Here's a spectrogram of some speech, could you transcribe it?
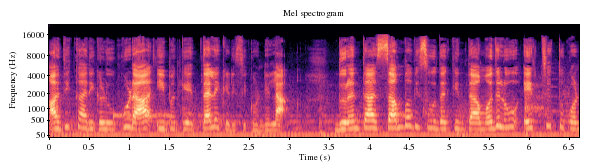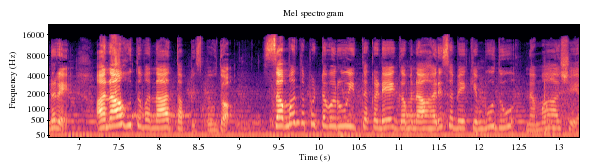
ಅಧಿಕಾರಿಗಳು ಕೂಡ ಈ ಬಗ್ಗೆ ತಲೆಕೆಡಿಸಿಕೊಂಡಿಲ್ಲ. ದುರಂತ ಸಂಭವಿಸುವುದಕ್ಕಿಂತ ಮೊದಲು ಎಚ್ಚೆತ್ತುಕೊಂಡರೆ ಅನಾಹುತವನ್ನ ತಪ್ಪಿಸಬಹುದು. ಸಂಬಂಧಪಟ್ಟವರು ಇತ್ತ ಕಡೆ ಗಮನ ಹರಿಸಬೇಕೆಂಬುದು ನಮ್ಮ ಆಶಯ.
